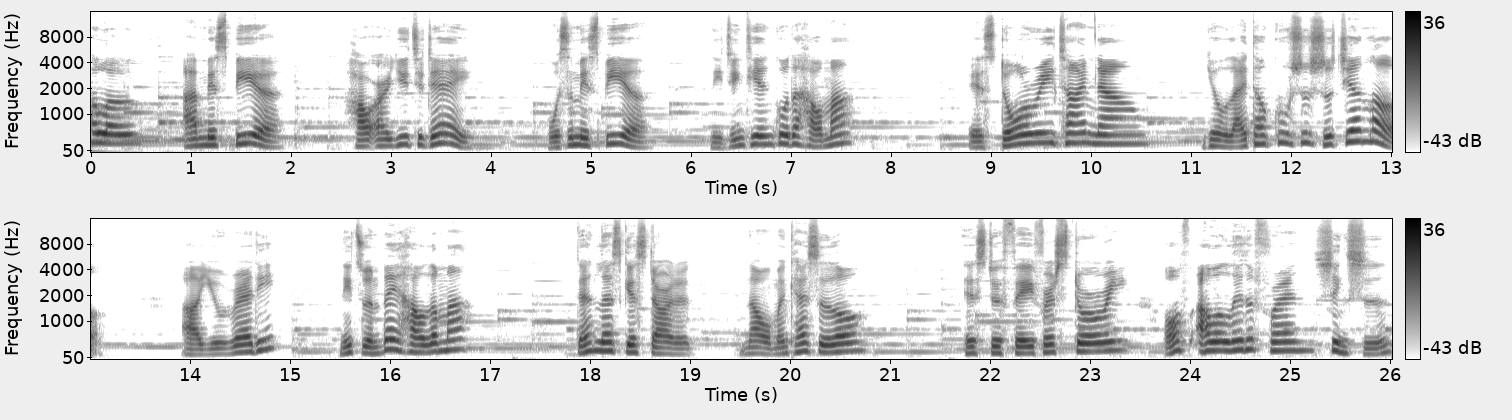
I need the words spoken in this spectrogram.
Hello, I'm Miss Beer. How are you today? 我是 Miss Beer. 你今天过得好吗？It's story time now. 又来到故事时间了。Are you ready? 你准备好了吗？Then let's get started. 那我们开始喽。It's the favorite story of our little friend 信实。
